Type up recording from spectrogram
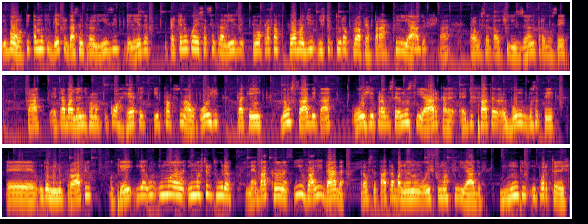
E bom, aqui estamos aqui dentro da Centralize, beleza? Para quem não conhece a Centralize, é uma plataforma de, de estrutura própria para afiliados, tá? Para você estar tá utilizando, para você tá, é, trabalhando de forma correta e profissional. Hoje, para quem não sabe, tá? Hoje, para você anunciar, cara, é de fato é bom você ter é, um domínio próprio, ok? E é uma, uma estrutura né, bacana e validada para você estar tá trabalhando hoje como afiliado. Muito importante.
